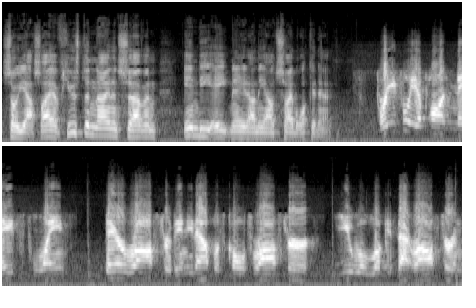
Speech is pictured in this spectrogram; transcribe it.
So, yes, I have Houston 9 and 7, Indy 8 and 8 on the outside looking in. Briefly upon Nate's point, their roster, the Indianapolis Colts roster, you will look at that roster and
